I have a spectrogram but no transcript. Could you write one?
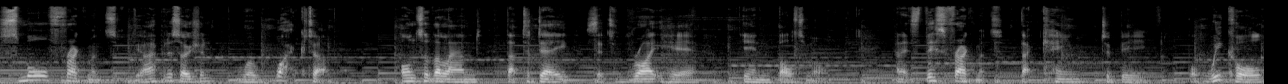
small fragments of the Iapetus Ocean were whacked up onto the land that today sits right here in Baltimore. And it's this fragment that came to be what we call,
